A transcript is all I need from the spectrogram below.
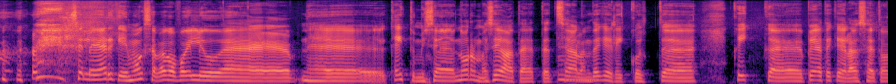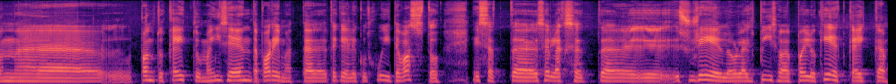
selle järgi ei maksa väga palju äh, äh, käitumise norme seada, et, et seal mm -hmm. on mhm. tegelikult äh, kõik äh, peategelased on pandud käituma iseenda parimate tegelikult huvide vastu, lihtsalt äh, selleks, et äh, süžeel oleks piisavalt palju keerdkäike.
